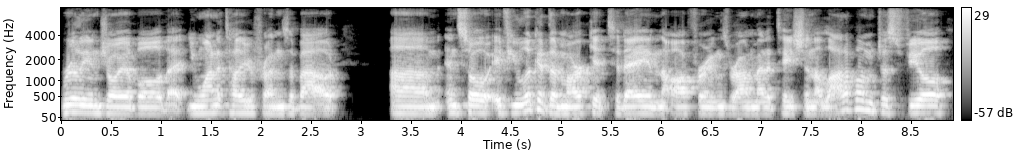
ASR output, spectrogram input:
really enjoyable, that you want to tell your friends about. Um, and so if you look at the market today and the offerings around meditation, a lot of them just feel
